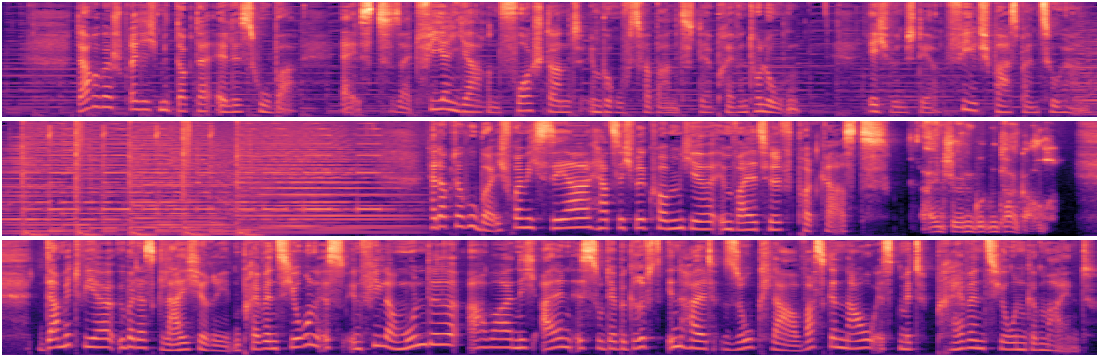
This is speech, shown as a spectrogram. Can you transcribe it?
Darüber spreche ich mit Dr. Alice Huber. Er ist seit vielen Jahren Vorstand im Berufsverband der Präventologen. Ich wünsche dir viel Spaß beim Zuhören. Herr Dr. Huber, ich freue mich sehr. Herzlich willkommen hier im Weils hilft Podcast. Einen schönen guten Tag auch. Damit wir über das Gleiche reden. Prävention ist in vieler Munde, aber nicht allen ist so der Begriffsinhalt so klar. Was genau ist mit Prävention gemeint?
